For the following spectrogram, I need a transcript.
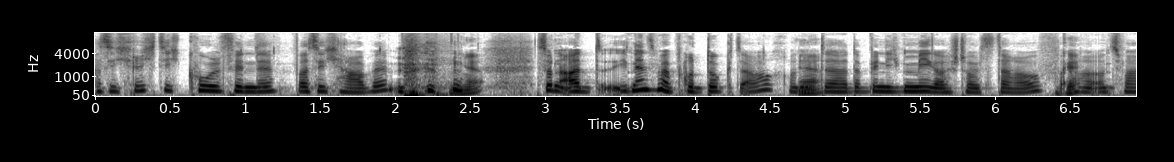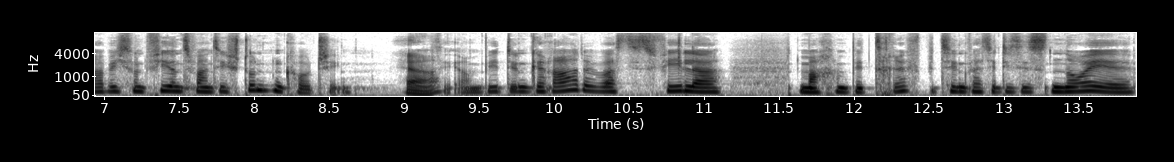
Was ich richtig cool finde, was ich habe, Ja. so eine Art, ich nenne es mal Produkt auch, und Ja. äh, da bin ich mega stolz darauf. Okay. Äh, und zwar habe ich so ein 24-Stunden-Coaching. ja. was ich anbiete. Und gerade was das Fehlermachen betrifft, beziehungsweise dieses neue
